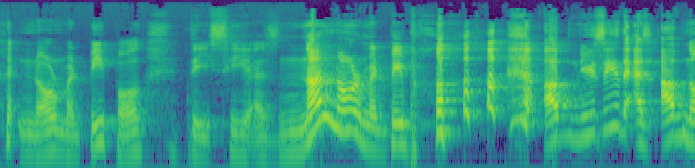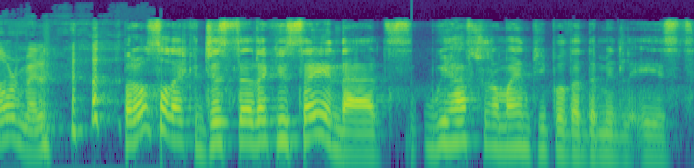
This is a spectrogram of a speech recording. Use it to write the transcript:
normal people. They see you as non-normal people. You see it as abnormal. But also like just uh, like you're saying that we have to remind people that the middle east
